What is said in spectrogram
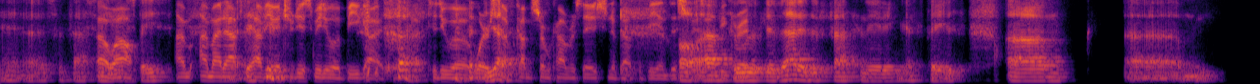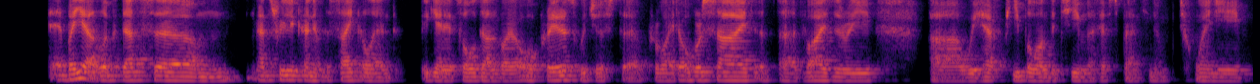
Uh, it's a fascinating oh, wow. space. I, I might have to have you introduce me to a bee guy to, uh, to do a where yeah. stuff comes from conversation about the bee industry. Oh, That'd absolutely. That is a fascinating space. Um, um, but yeah, look, that's um, that's really kind of the cycle, and again, it's all done by our operators. We just uh, provide oversight, advisory. Uh, we have people on the team that have spent, you know, 20,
